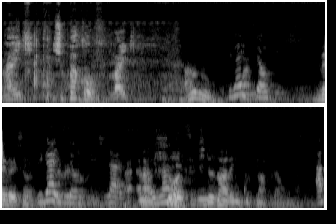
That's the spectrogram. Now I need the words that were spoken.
Like, you should back off. Like, I don't know. The guy is selfish. Very, very selfish. The guy is selfish. That's And I'm sure she does not have any good plan for that woman. At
